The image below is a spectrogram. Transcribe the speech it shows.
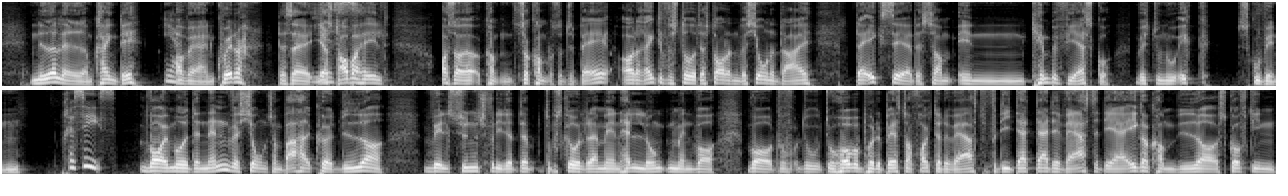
nederlaget omkring det, ja. og være en quitter, der sagde, yes. jeg stopper helt, og så kom, så kom du så tilbage, og er det rigtigt forstået, der står der en version af dig, der ikke ser det som en kæmpe fiasko, hvis du nu ikke skulle vinde. Præcis. Hvorimod den anden version, som bare havde kørt videre, vil synes, fordi der, der, du beskriver det der med en halv lunken, men hvor, hvor du, du, du håber på det bedste og frygter det værste, fordi der, der er det værste, det er ikke at komme videre og skuffe din,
